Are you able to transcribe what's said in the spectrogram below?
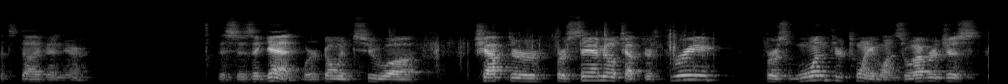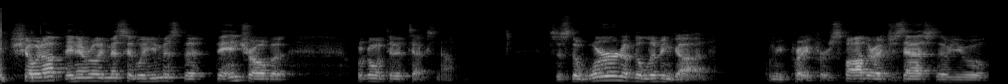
Let's dive in here. This is again, we're going to uh, chapter, 1 Samuel, chapter 3, verse 1 through 21. So whoever just showed up, they didn't really miss it. Well, you missed the, the intro, but we're going to the text now. This is the word of the living God. Let me pray first. Father, I just ask that you will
